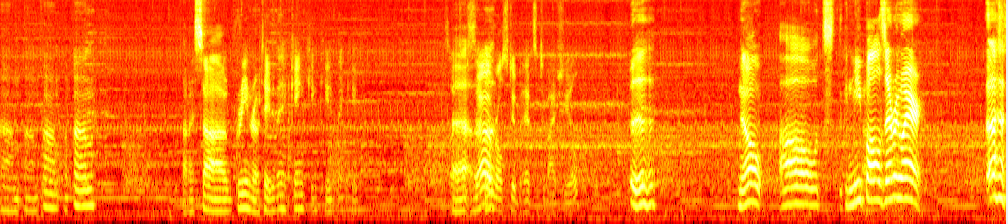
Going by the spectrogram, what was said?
um, um, um, um, um. Thought I saw green rotated. Thank you, thank you, thank you. So Uh, several stupid hits to my shield. No. Oh, it's meatballs everywhere. Ugh.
